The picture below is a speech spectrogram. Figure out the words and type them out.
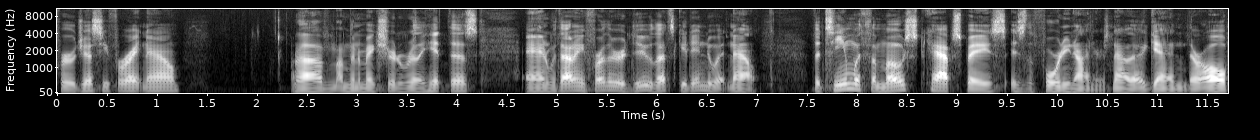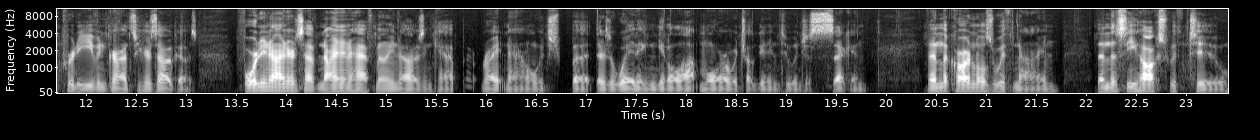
for Jesse for right now. Um, I'm going to make sure to really hit this. And without any further ado, let's get into it. Now, the team with the most cap space is the 49ers. Now, again, they're all pretty even ground, so here's how it goes 49ers have $9.5 million in cap right now, which, but there's a way they can get a lot more, which I'll get into in just a second. Then the Cardinals with nine. Then the Seahawks with two.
